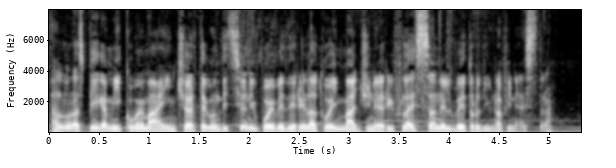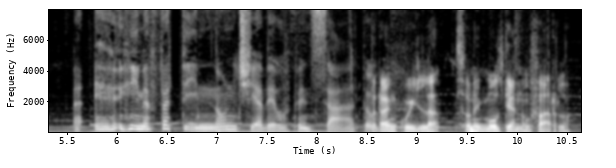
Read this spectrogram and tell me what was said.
Allora spiegami come mai in certe condizioni puoi vedere la tua immagine riflessa nel vetro di una finestra. Eh, eh, in effetti non ci avevo pensato. Tranquilla, sono in molti a non farlo.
